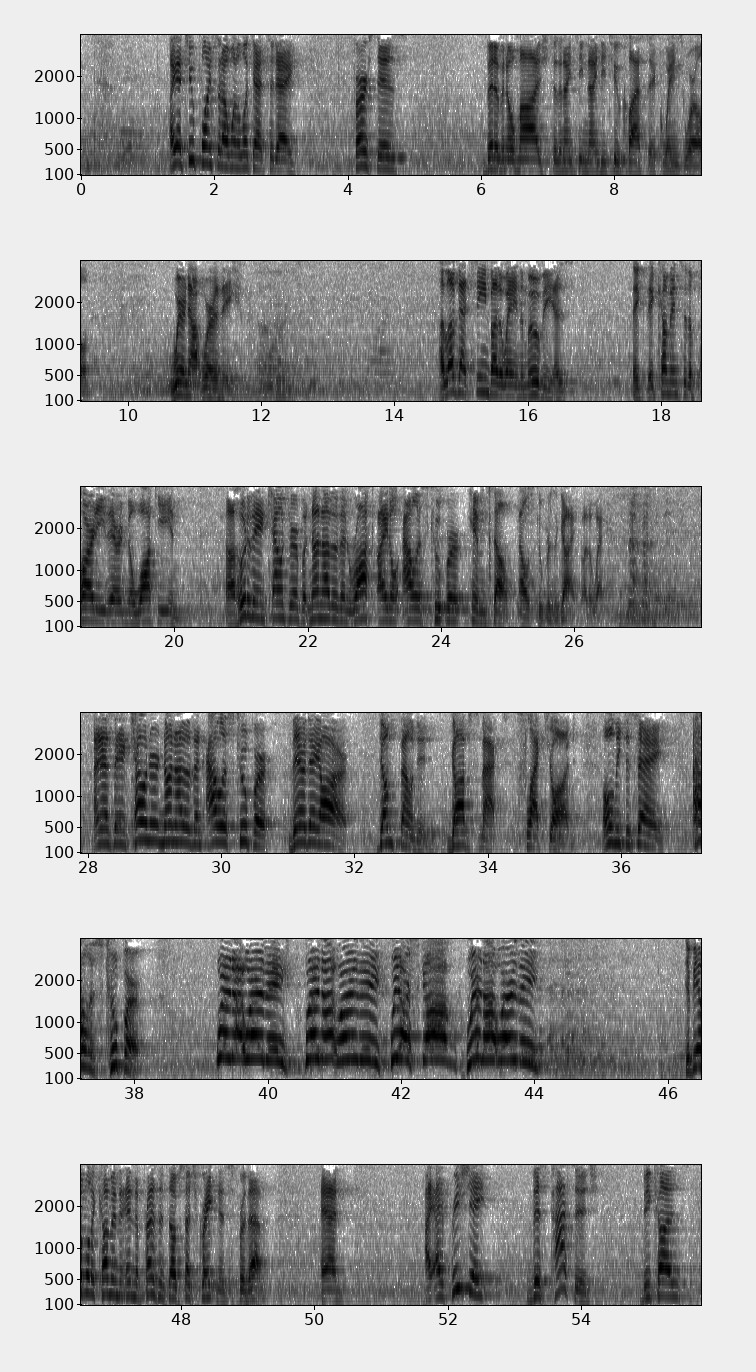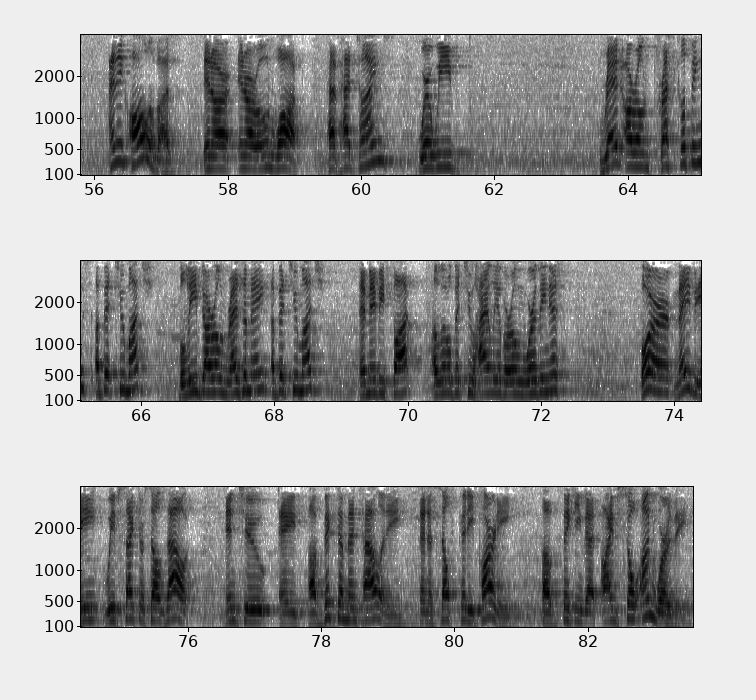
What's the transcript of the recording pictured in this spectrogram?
I got two points that I want to look at today. First is a bit of an homage to the 1992 classic Wayne's World. We're not worthy. I love that scene, by the way, in the movie as they, they come into the party there in Milwaukee, and uh, who do they encounter but none other than rock idol Alice Cooper himself? Alice Cooper's a guy, by the way. and as they encounter none other than Alice Cooper, there they are, dumbfounded, gobsmacked, slack jawed, only to say, Alice Cooper. We're not worthy. We're not worthy. We are scum. We're not worthy. To be able to come in, in the presence of such greatness for them. And I, I appreciate this passage because I think all of us in our, in our own walk have had times where we've read our own press clippings a bit too much, believed our own resume a bit too much, and maybe thought a little bit too highly of our own worthiness. Or maybe we've psyched ourselves out into a, a victim mentality and a self pity party of thinking that I'm so unworthy.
